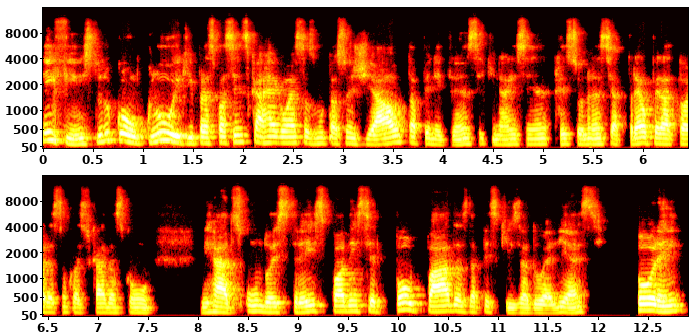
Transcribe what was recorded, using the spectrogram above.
Enfim, o estudo conclui que para as pacientes que carregam essas mutações de alta penetrância, que na ressonância pré-operatória são classificadas como BIRADS 1, 2, 3, podem ser poupadas da pesquisa do LS, porém,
